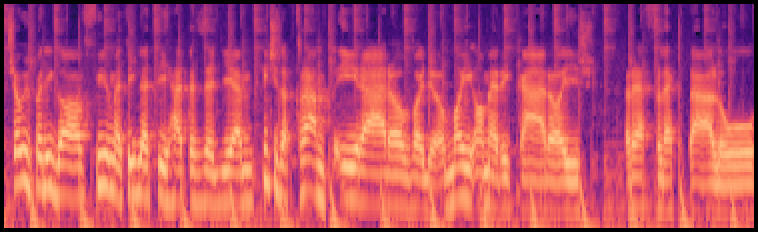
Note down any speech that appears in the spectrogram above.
és ami pedig a filmet illeti, hát ez egy ilyen kicsit a Trump érára, vagy a mai Amerikára is reflektáló,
